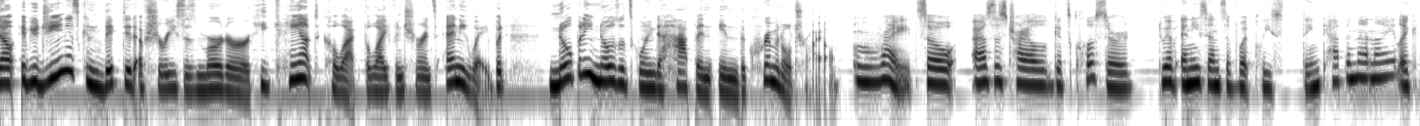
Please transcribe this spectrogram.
Now, if Eugene is convicted of Sherese's murder, he can't collect the life insurance anyway, but nobody knows what's going to happen in the criminal trial. Right. So, as this trial gets closer, do we have any sense of what police think happened that night? Like,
